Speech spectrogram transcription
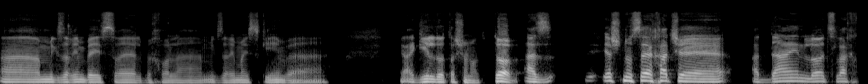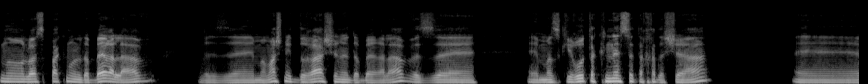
המגזרים בישראל, בכל המגזרים העסקיים והגילדות השונות. טוב, אז יש נושא אחד שעדיין לא הצלחנו, לא הספקנו לדבר עליו, וזה ממש נדרש שנדבר עליו, וזה אה, מזכירות הכנסת החדשה, אה,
